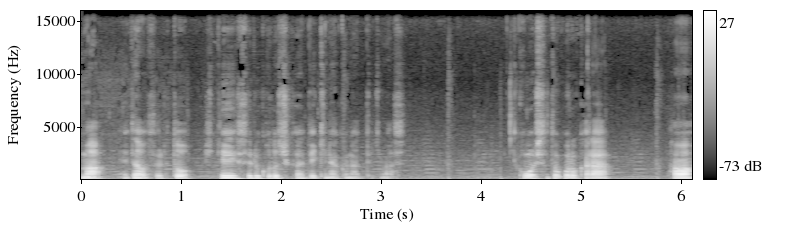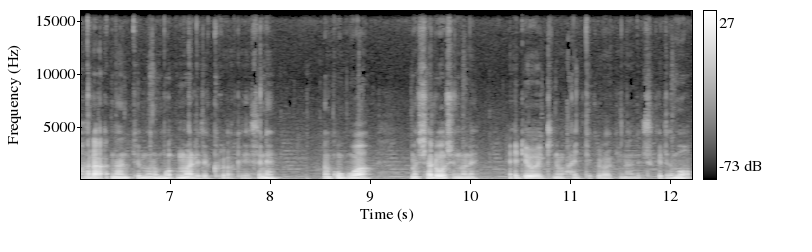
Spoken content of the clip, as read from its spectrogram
まあ下手をすると否定することしかできなくなってきます。こうしたところからパワハラなんていうものも生まれてくるわけですね、まあ、ここは、まあ、社労士のね領域にも入ってくるわけなんですけれども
